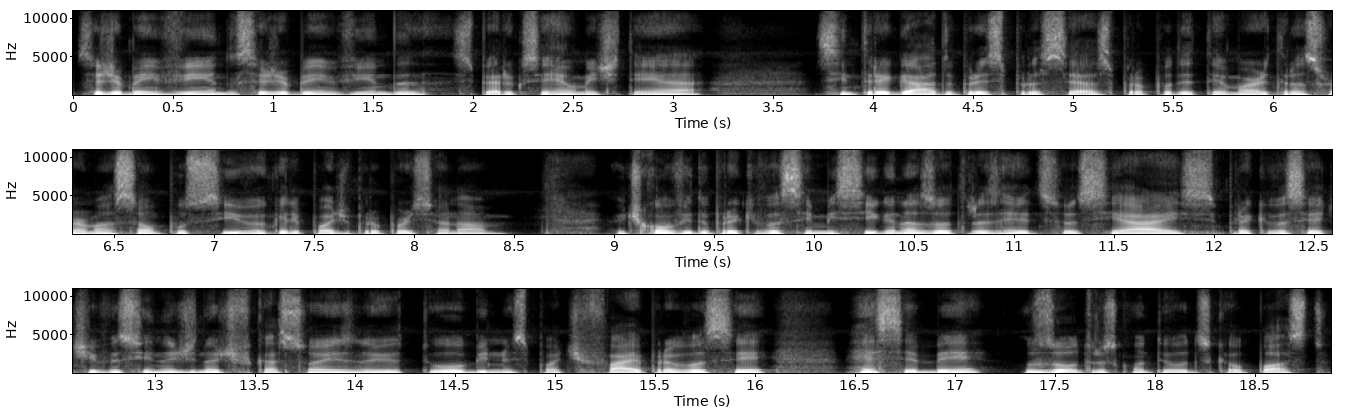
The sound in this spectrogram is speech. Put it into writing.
Seja bem-vindo, seja bem-vinda. Espero que você realmente tenha se entregado para esse processo para poder ter a maior transformação possível que ele pode proporcionar. Eu te convido para que você me siga nas outras redes sociais, para que você ative o sino de notificações no YouTube, no Spotify, para você receber os outros conteúdos que eu posto.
